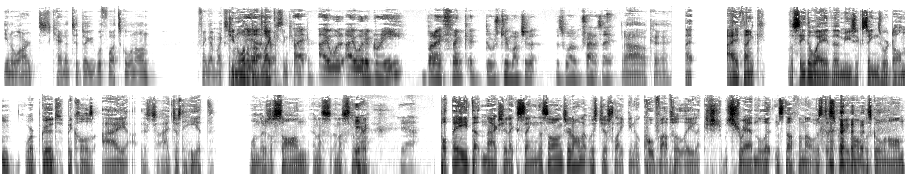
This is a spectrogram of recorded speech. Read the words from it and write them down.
you know aren't kind of to do with what's going on. I think it makes Do you him know what a I Yeah. did like? interesting I, character. I would I would agree, but I think it, there was too much of it. Is what I'm trying to say. ah, okay. I I think the see the way the music scenes were done were good because I I just hate when there's a song in a s- in a story. Yeah. Yeah. But they didn't actually like sing the songs or anything. It was just like you know, Kvothe absolutely like sh- was shredding the lute and stuff, and it was describing what was going on,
